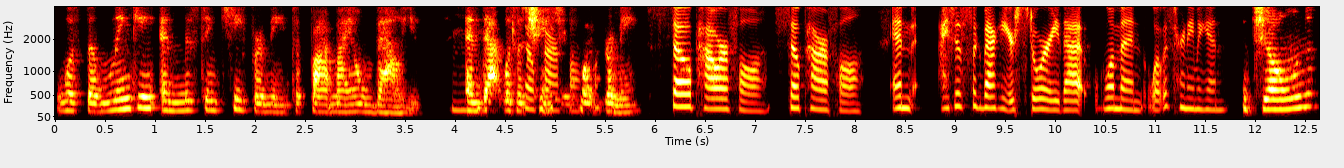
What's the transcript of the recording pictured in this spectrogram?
was the linking and missing key for me to find my own value. Mm. And that was a So changing powerful. point for me. So powerful. So powerful. And I just look back at your story. That woman, what was her name again? Joan,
